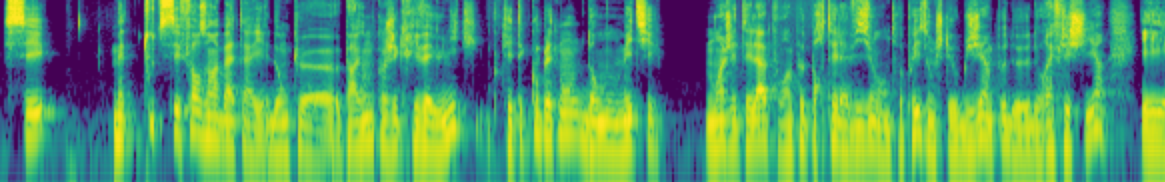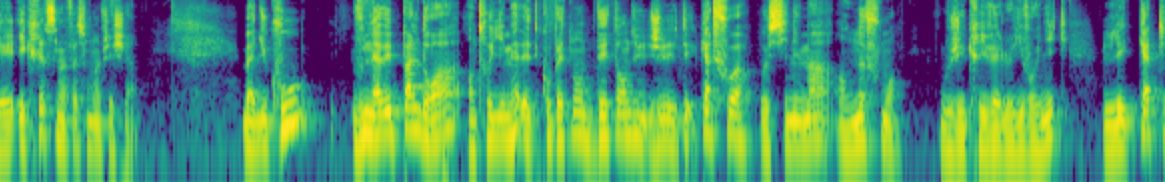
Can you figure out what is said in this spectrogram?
c'est mettre toutes ses forces dans la bataille. Donc, euh, par exemple, quand j'écrivais Unique, qui était complètement dans mon métier. Moi, j'étais là pour un peu porter la vision d'entreprise, donc j'étais obligé un peu de, de, réfléchir. Et écrire, c'est ma façon de réfléchir. Bah, du coup, vous n'avez pas le droit, entre guillemets, d'être complètement détendu. J'ai été quatre fois au cinéma en neuf mois où j'écrivais le livre unique, les quatre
